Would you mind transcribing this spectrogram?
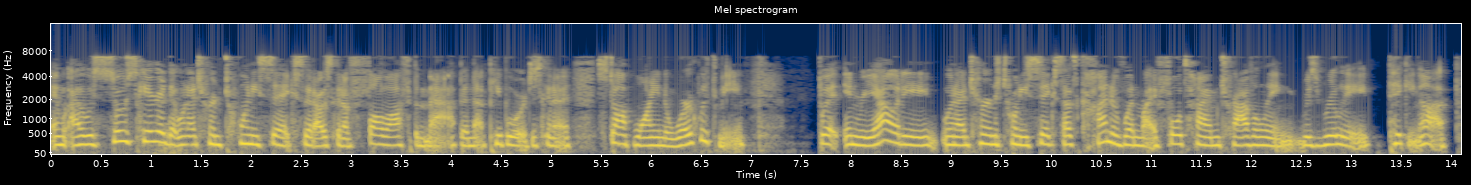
And I was so scared that when I turned 26 that I was going to fall off the map and that people were just going to stop wanting to work with me. But in reality, when I turned 26, that's kind of when my full time traveling was really picking up.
